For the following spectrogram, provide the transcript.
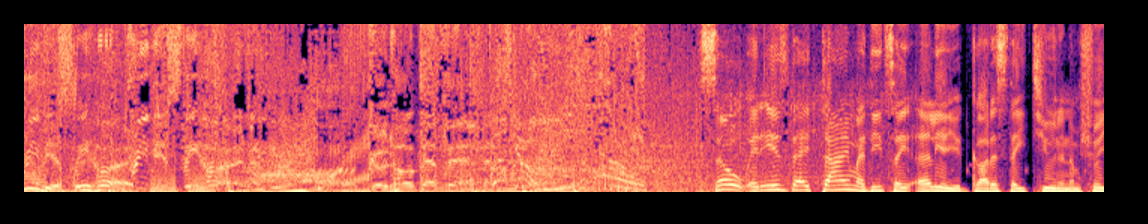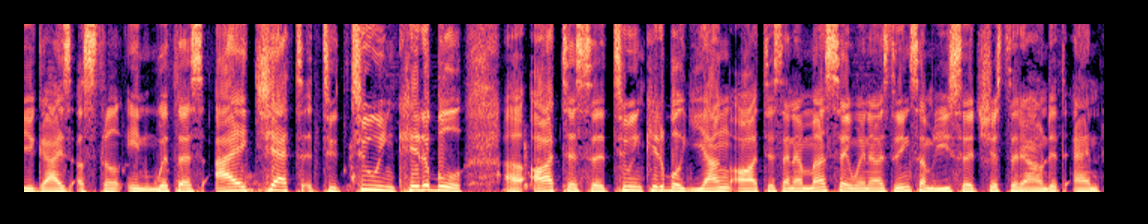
Previously heard. Previously heard. Good Hope FM. Let's go. So it is that time. I did say earlier, you gotta stay tuned, and I'm sure you guys are still in with us. I chat to two incredible uh, artists, uh, two incredible young artists, and I must say, when I was doing some research just around it, and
